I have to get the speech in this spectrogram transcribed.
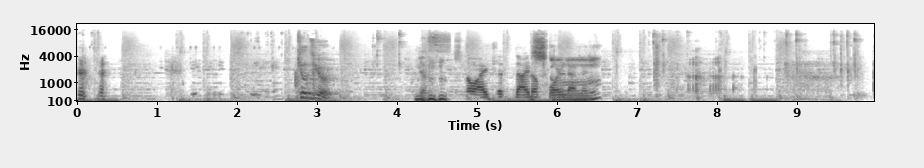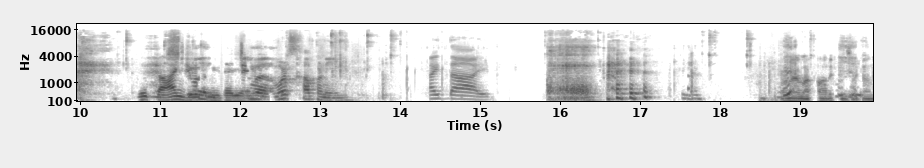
killed you. Yes. No, I just died of fall damage. You can't beat Shimon, me there. you. Shimon, what's happening? I died. I know my particles are gone.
